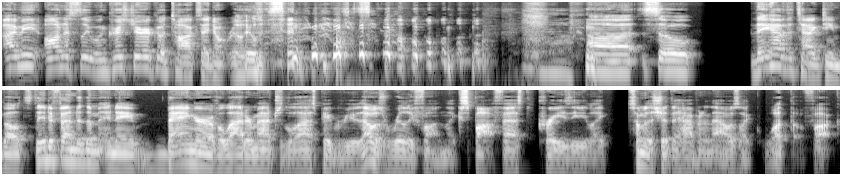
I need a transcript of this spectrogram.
I mean, honestly, when Chris Jericho talks, I don't really listen. so, uh, so they have the tag team belts. They defended them in a banger of a ladder match of the last pay per view. That was really fun, like spot fest, crazy. Like some of the shit that happened in that was like, what the fuck?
